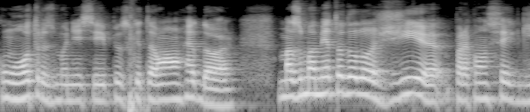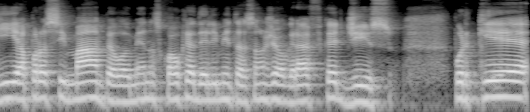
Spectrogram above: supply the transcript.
com outros municípios que estão ao redor. Mas uma metodologia para conseguir aproximar, pelo menos, qual que é a delimitação geográfica disso. Porque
